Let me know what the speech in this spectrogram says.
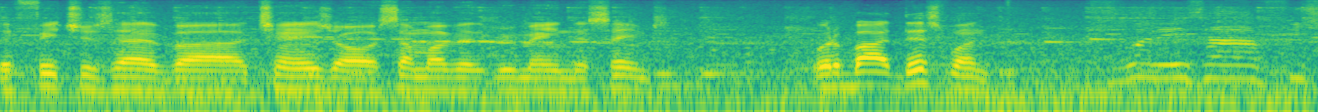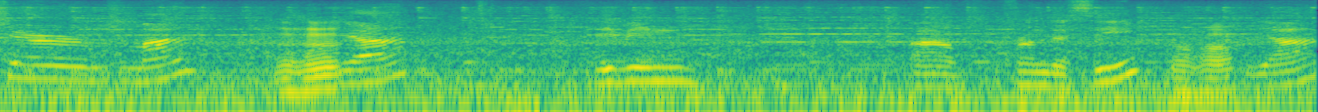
the features have uh, changed or some of it remain the same. What about this one? This one is a fisherman, Mm-hmm. yeah, living uh, from the sea, Uh-huh. yeah.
